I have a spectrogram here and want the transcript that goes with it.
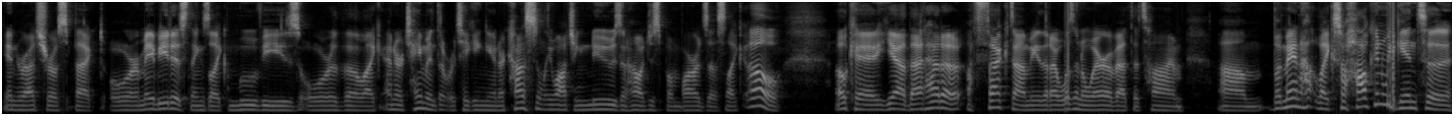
in retrospect or maybe it is things like movies or the like entertainment that we're taking in or constantly watching news and how it just bombards us like oh okay yeah that had an effect on me that I wasn't aware of at the time um, but man how, like so how can we begin to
